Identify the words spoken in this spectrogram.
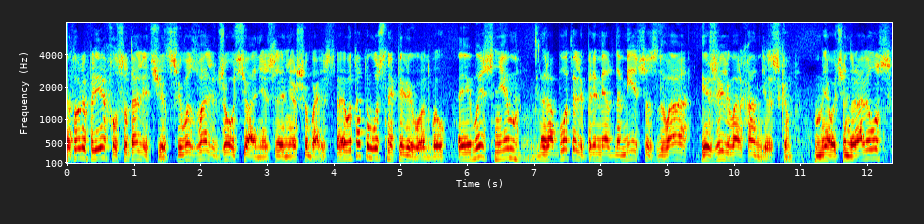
который приехал сюда лечиться. Его звали Джоу Сюань, если я не ошибаюсь. Вот это устный перевод был. И мы с ним работали примерно месяц-два и жили в Архангельском. Мне очень нравилось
